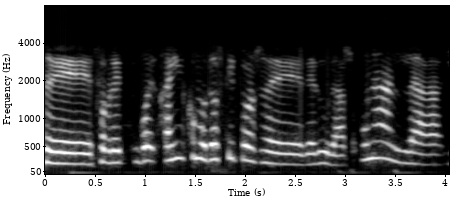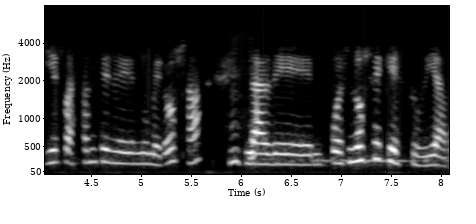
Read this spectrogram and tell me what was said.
eh, sobre bueno, hay como dos tipos de, de dudas. Una la, y es bastante numerosa, la de pues no sé qué estudiar,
